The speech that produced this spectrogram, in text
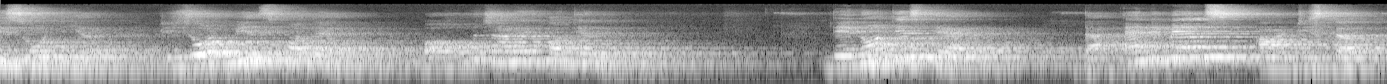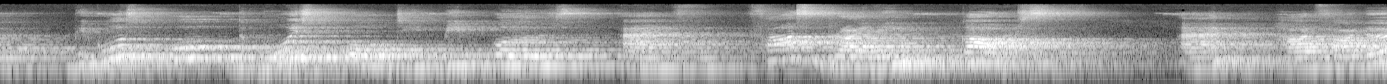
resort here. Resort means hotel. बहुत सारे hotel हैं. They notice that the animals are disturbed peoples and fast driving cars. And her father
